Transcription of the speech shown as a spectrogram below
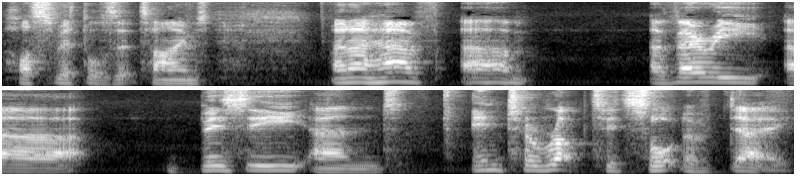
hospitals at times. And I have um, a very uh, busy and interrupted sort of day.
